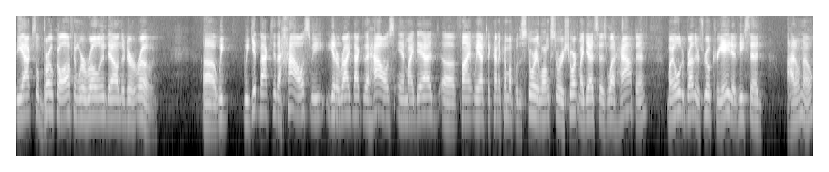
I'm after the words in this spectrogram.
The axle broke off, and we're rolling down the dirt road. Uh, we, we get back to the house. We get a ride back to the house, and my dad, uh, find, we have to kind of come up with a story. Long story short, my dad says, What happened? My older brother is real creative. He said, I don't know.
